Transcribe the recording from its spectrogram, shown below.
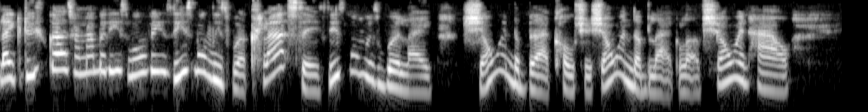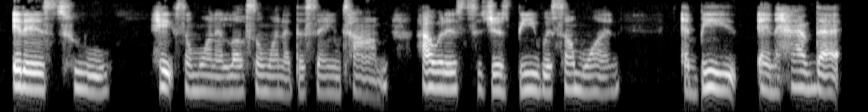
Like, do you guys remember these movies? These movies were classics. These movies were like showing the black culture, showing the black love, showing how it is to hate someone and love someone at the same time. How it is to just be with someone and be and have that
